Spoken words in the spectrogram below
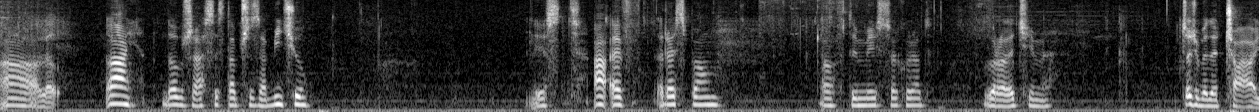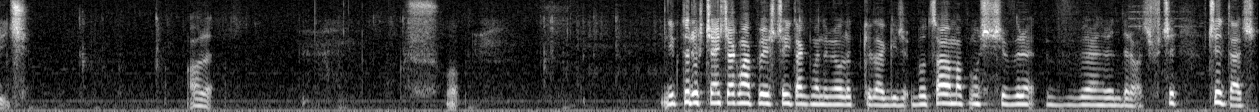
Ale... Aj, dobrze, asysta przy zabiciu. Jest AF respawn. O, w tym miejscu akurat. Dobra, lecimy. Coś będę czaić. Ale... O. W niektórych częściach mapy jeszcze i tak będę miał lekkie lagi, bo cała mapa musi się wyre- wyrenderować, wczy wczytać.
